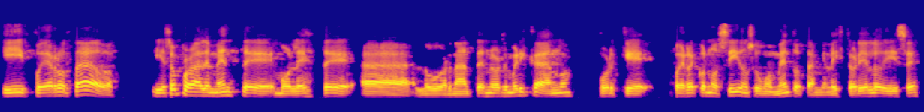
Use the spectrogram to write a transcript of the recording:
y fue derrotado. Y eso probablemente moleste a los gobernantes norteamericanos porque fue reconocido en su momento, también la historia lo dice,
